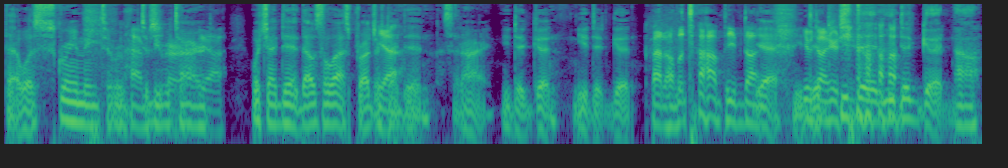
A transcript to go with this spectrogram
that was screaming to re- to be sure, retired Yeah. which I did. That was the last project I did. I said, "All right, you did good. You did good. Pat on the top. You've done. Yeah, you you've did. done your you job. did. You did good. Now,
